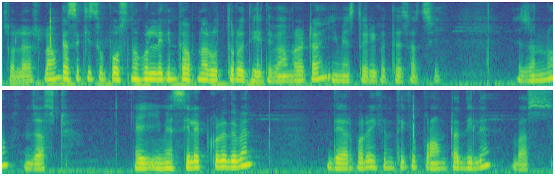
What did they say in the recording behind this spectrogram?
চলে আসলাম। কাছে কিছু প্রশ্ন করলে কিন্তু আপনার উত্তরও দিয়ে দেবে। আমরা একটা ইমেজ তৈরি করতে চাচ্ছি। এজন্য জাস্ট এই ইমেজ সিলেক্ট করে দেবেন। দেওয়ার পরে এখান থেকে প্রমটা দিলে বাস।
